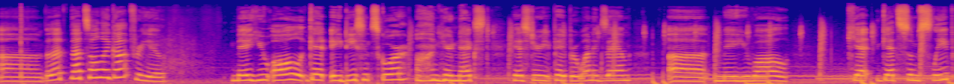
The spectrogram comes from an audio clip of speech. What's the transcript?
Um, but that that's all I got for you. May you all get a decent score on your next history paper 1 exam. Uh, may you all get get some sleep.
